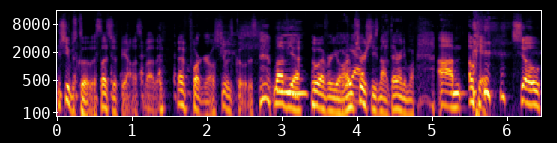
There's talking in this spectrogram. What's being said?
Uh, She was clueless. Let's just be honest about it. That poor girl. She was clueless. Love you, whoever you are. I'm. Yeah. sure she's not there anymore. Um, okay. So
